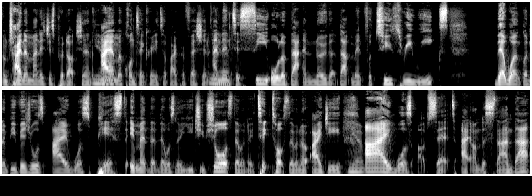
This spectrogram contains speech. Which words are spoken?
I'm trying to manage this production. Yeah. I am a content creator by profession, and then to see all of that and know that that meant for two, three weeks there weren't going to be visuals. I was pissed. It meant that there was no YouTube shorts, there were no TikToks, there were no IG. Yeah. I was upset. I understand that.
